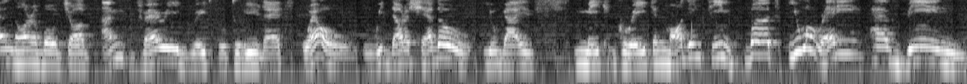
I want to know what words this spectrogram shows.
an honorable job. I'm very grateful to hear that. Well, without a shadow, you guys make great and modern team. But you already have been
